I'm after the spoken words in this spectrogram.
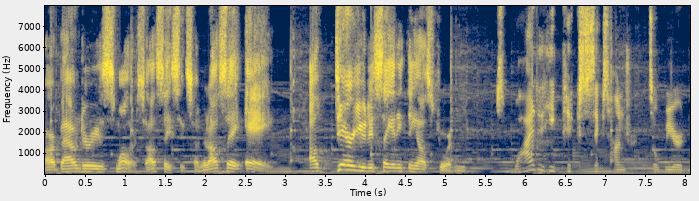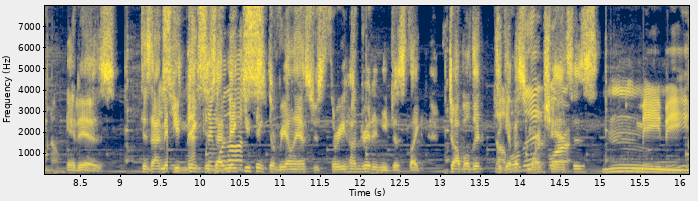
our boundary is smaller, so I'll say 600. I'll say A. I'll dare you to say anything else, Jordan. Why did he pick 600? It's a weird number. It is. Does that Is make you think? Does that make you think the real answer is 300 and he just like doubled it to give us Doubled more it? Or- chances? Maybe.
